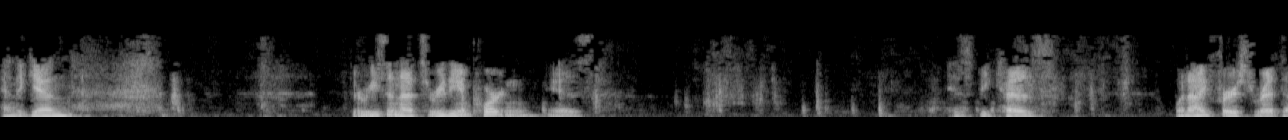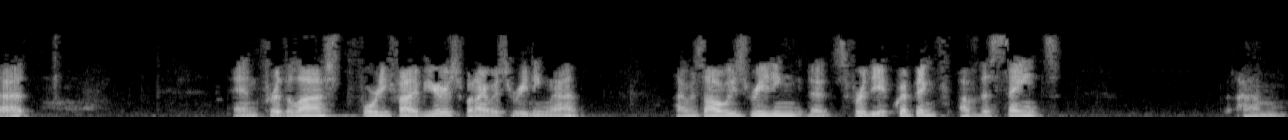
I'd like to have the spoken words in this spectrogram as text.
And again, the reason that's really important is, is because when I first read that, and for the last 45 years when I was reading that, I was always reading that's for the equipping of the saints um,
